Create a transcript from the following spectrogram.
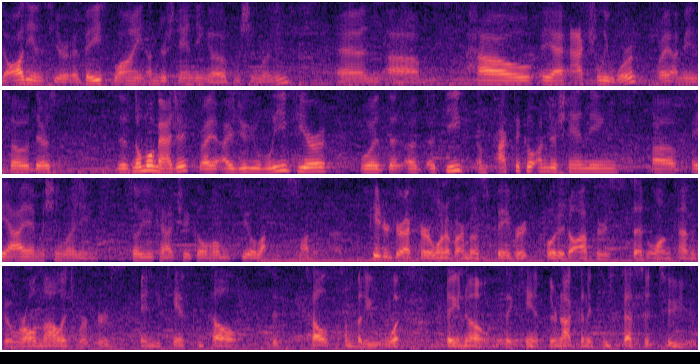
the audience here a baseline understanding of machine learning and um, how AI actually work, right? I mean, so there's there's no more magic, right? I, you leave here with a, a deep and practical understanding of AI and machine learning so you can actually go home and feel a lot smarter. Peter Drucker, one of our most favorite quoted authors, said a long time ago, we're all knowledge workers and you can't compel to tell somebody what they know. They can't, they're not going to confess it to you.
